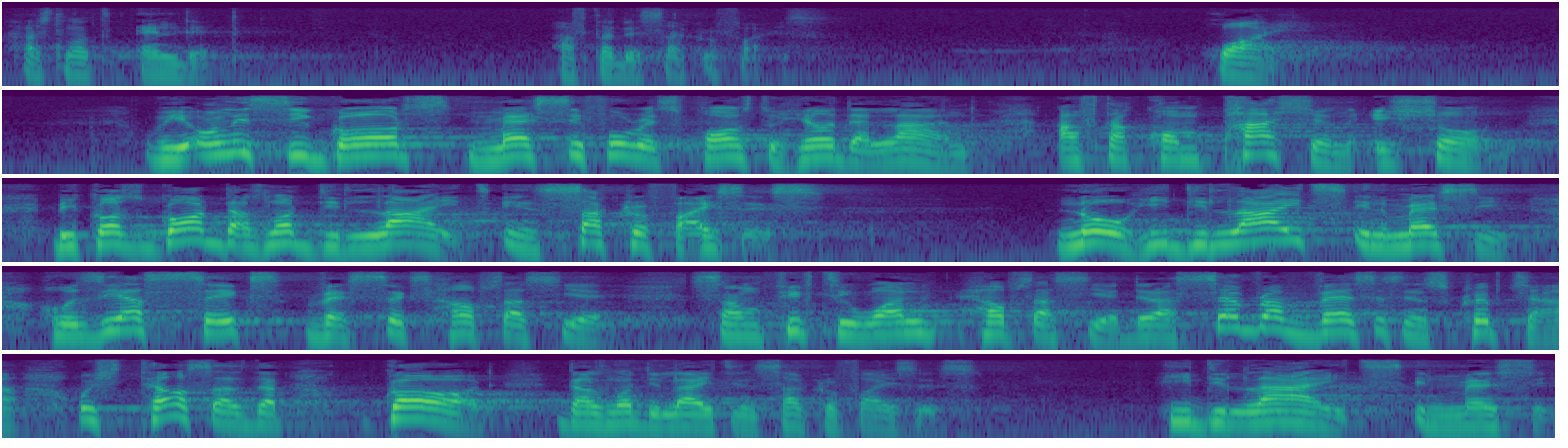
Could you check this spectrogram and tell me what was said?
has not ended after the sacrifice. Why? We only see God's merciful response to heal the land after compassion is shown. Because God does not delight in sacrifices. No, he delights in mercy. Hosea 6, verse 6 helps us here. Psalm 51 helps us here. There are several verses in scripture which tells us that God does not delight in sacrifices. He delights in mercy.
